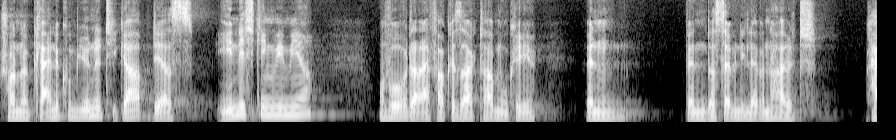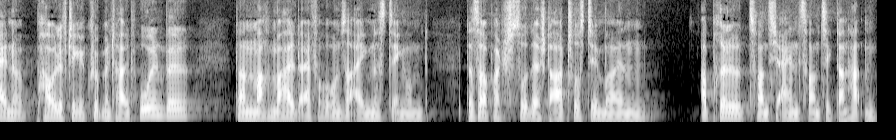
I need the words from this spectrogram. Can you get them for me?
schon eine kleine Community gab, der es ähnlich ging wie mir. Und wo wir dann einfach gesagt haben, okay, wenn, wenn das 7-Eleven halt keine Powerlifting-Equipment halt holen will, dann machen wir halt einfach unser eigenes Ding. Und das war praktisch so der Startschuss, den wir im April 2021 dann hatten.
